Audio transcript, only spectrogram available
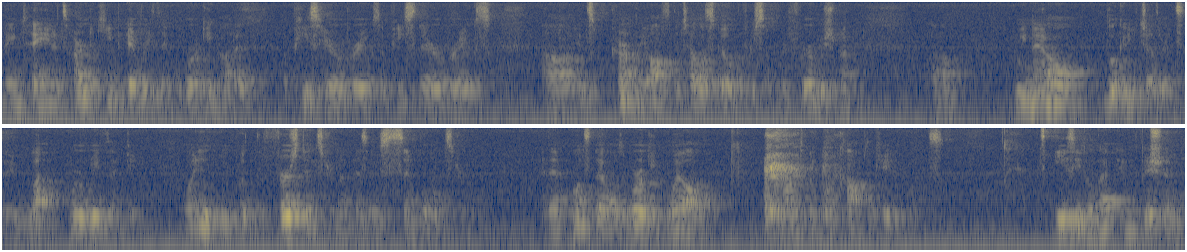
maintain, it's hard to keep everything working on it. A piece here breaks, a piece there breaks. Uh, it's currently off the telescope for some refurbishment. Uh, we now look at each other and say, what were we thinking? Why didn't we put the first instrument as a simple instrument? And then once that was working well, go on to the more complicated ones. It's easy to let ambition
